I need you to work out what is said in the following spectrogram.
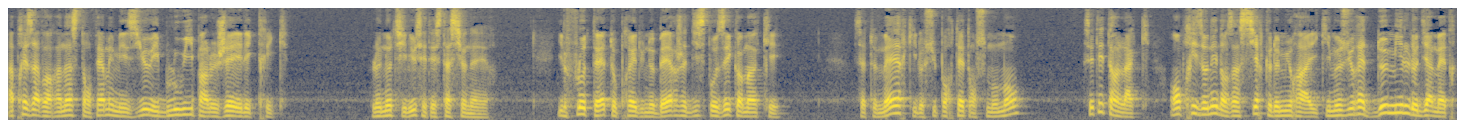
après avoir un instant fermé mes yeux éblouis par le jet électrique. Le Nautilus était stationnaire. Il flottait auprès d'une berge disposée comme un quai. Cette mer qui le supportait en ce moment, c'était un lac, emprisonné dans un cirque de murailles qui mesurait deux milles de diamètre,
